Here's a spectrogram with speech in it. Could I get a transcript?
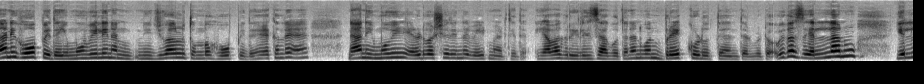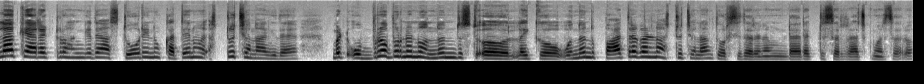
ನನಗೆ ಹೋಪ್ ಇದೆ. ಈ ಮೂವಿಲಿ ನನ್ಗೆ ನಿಜವಾಗ್ಲೂ ತುಂಬ ಹೋಪ್ ಇದೆ. ಯಾಕಂದರೆ ನಾನು ಈ ಮೂವಿ ಎರಡು ವರ್ಷದಿಂದ ವೇಟ್ ಮಾಡ್ತಿದ್ದೆ. ಯಾವಾಗ ರಿಲೀಸ್ ಆಗುತ್ತೆ? ನನಗೊಂದು ಬ್ರೇಕ್ ಕೊಡುತ್ತೆ ಅಂತ ಹೇಳ್ಬಿಟ್ಟು. ಬಿಕಾಸ್ ಎಲ್ಲನೂ, ಎಲ್ಲ ಕ್ಯಾರೆಕ್ಟ್ರು ಹಾಗಿದೆ, ಆ ಸ್ಟೋರಿನೂ ಕಥೆನೂ ಅಷ್ಟು ಚೆನ್ನಾಗಿದೆ. ಬಟ್ ಒಬ್ರೊಬ್ರನ್ನೂ ಒಂದೊಂದು ಲೈಕ್ ಒಂದೊಂದು ಪಾತ್ರಗಳನ್ನ ಅಷ್ಟು ಚೆನ್ನಾಗಿ ತೋರಿಸಿದ್ದಾರೆ ನಮ್ಮ ಡೈರೆಕ್ಟರ್ ಸರ್ ರಾಜ್ಕುಮಾರ್ ಸರ್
